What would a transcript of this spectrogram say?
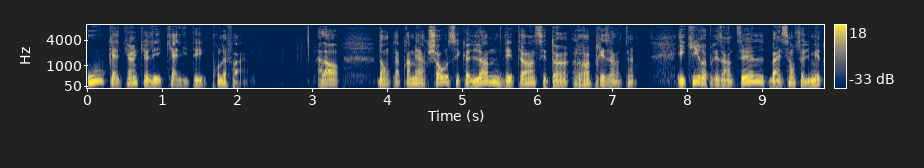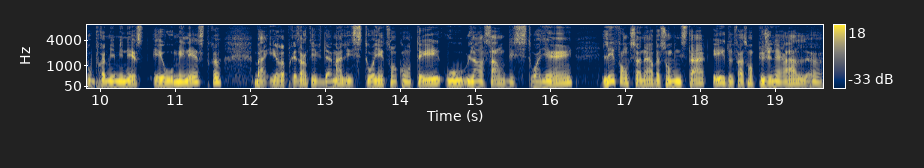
ou quelqu'un qui a les qualités pour le faire. Alors, donc, la première chose, c'est que l'homme d'État, c'est un représentant. Et qui représente-t-il? Ben, si on se limite au premier ministre et au ministre, ben, il représente évidemment les citoyens de son comté ou l'ensemble des citoyens, les fonctionnaires de son ministère et, d'une façon plus générale, euh,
